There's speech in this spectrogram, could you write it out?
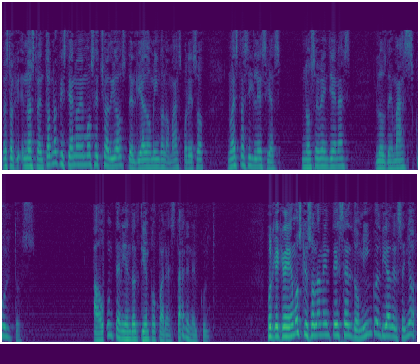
Nuestro, nuestro entorno cristiano hemos hecho a Dios del día domingo nomás, por eso nuestras iglesias no se ven llenas los demás cultos aún teniendo el tiempo para estar en el culto. Porque creemos que solamente es el domingo el día del Señor.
